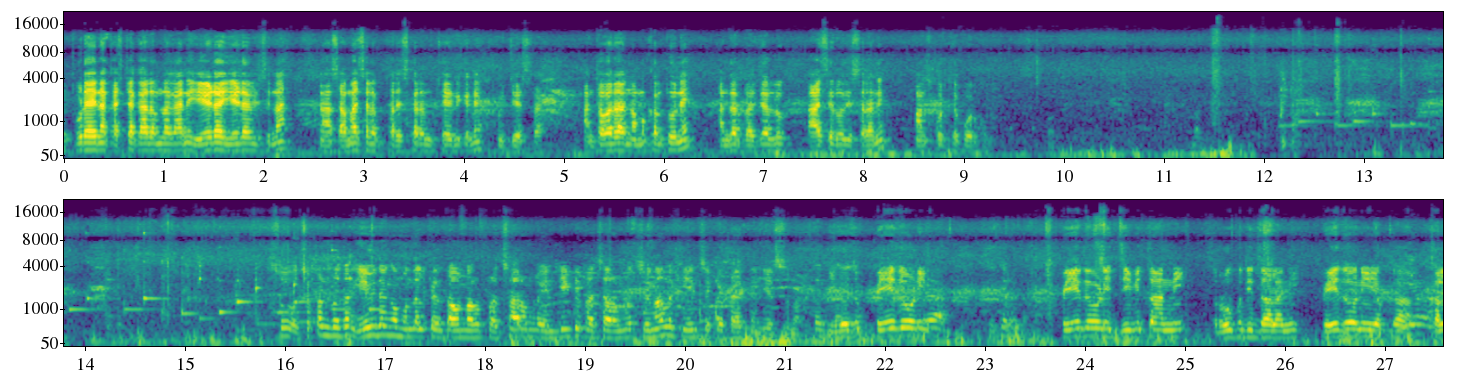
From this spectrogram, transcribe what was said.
ఎప్పుడైనా కష్టకాలంలో కానీ ఏడా ఏడా విడిచినా నా సమస్యలకు పరిష్కారం చేయడానికనే కృషి చేస్తా. అంతవరకు నమ్మకంతోనే అందరు ప్రజలు ఆశీర్వదిస్తారని మనస్ఫూర్తిగా కోరుకుంటున్నాను. సో చెప్పండి బ్రదర్ ఏ విధంగా ముందరికి వెళ్తా ఉన్నారు? ప్రచారంలో ఇంటింటి ప్రచారంలో జనాలకు ఏం చెప్పే ప్రయత్నం చేస్తున్నారు? ఈరోజు పేదోడి పేదోడి జీవితాన్ని రూపుదిద్దాలని పేదోని యొక్క కళ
